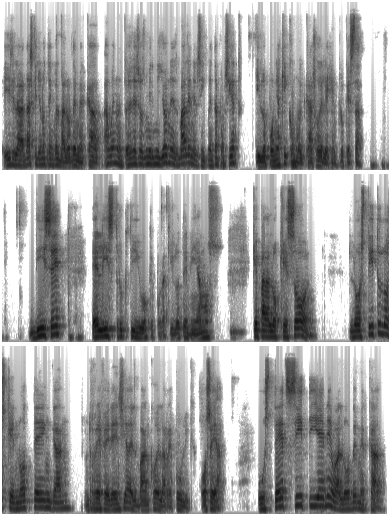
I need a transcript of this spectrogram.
y dice, la verdad es que yo no tengo el valor de mercado, ah, bueno, entonces esos mil millones valen el 50% y lo pone aquí como el caso del ejemplo que está. Dice el instructivo, que por aquí lo teníamos, que para lo que son los títulos que no tengan referencia del Banco de la República, o sea, usted sí tiene valor de mercado,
